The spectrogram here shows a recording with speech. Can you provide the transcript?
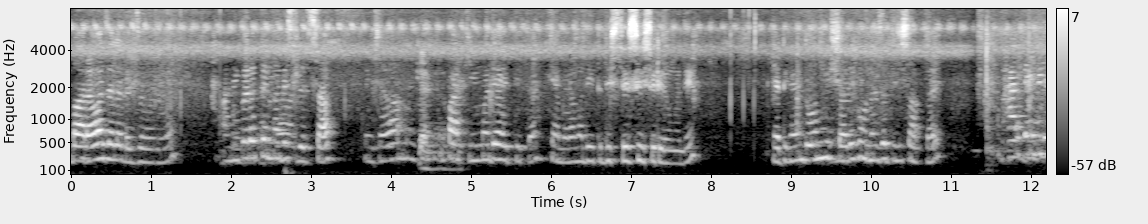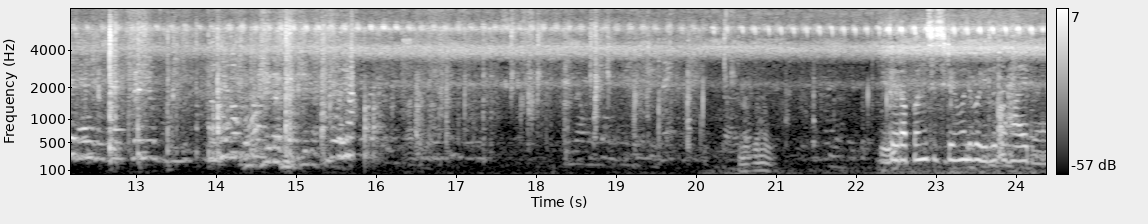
बारा वाजायला आले जवळजवळ. आणि परत त्यांना दिसले साप. त्यांच्या पार्किंगमध्ये आहेत तिथं. कॅमेरामध्ये इथं दिसते सी सी टी व्हीमध्ये. या ठिकाणी दोन विषारी घनजातीचे साप आहेत. नको नको तर आपण सी सी टी व्हीमध्ये बघितलं तर हा एरिया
